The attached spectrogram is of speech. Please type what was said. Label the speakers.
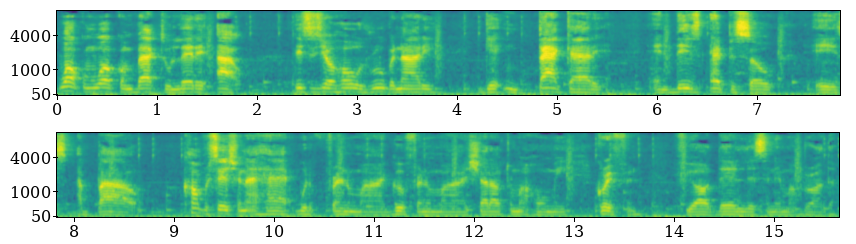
Speaker 1: Welcome, welcome back to Let It Out. This is your host, Rubenati, getting back at it. And this episode is about conversation I had with a friend of mine, good friend of mine. Shout out to my homie Griffin. If you're out there listening, my brother.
